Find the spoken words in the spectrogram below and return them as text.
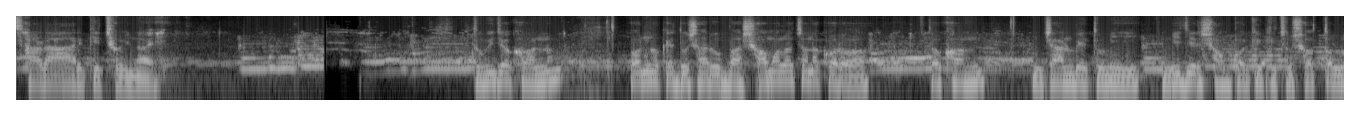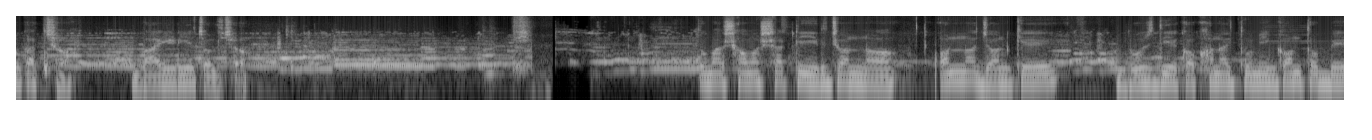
ছাড়া আর কিছুই নয়। তুমি যখন অন্যকে দোষারোপ বা সমালোচনা করো, তখন জানবে তুমি নিজের সম্পর্কে কিছু সত্য লুকাচ্ছ বা এড়িয়ে চলছ। তোমার সমস্যাটির জন্য অন্য জনকে দোষ দিয়ে কখনোই তুমি গন্তব্যে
